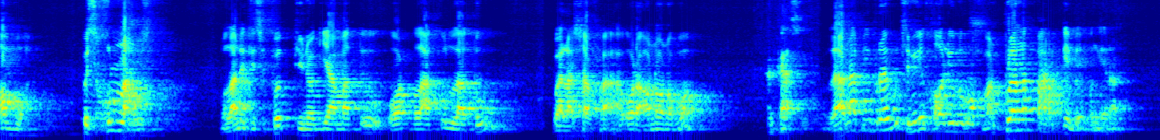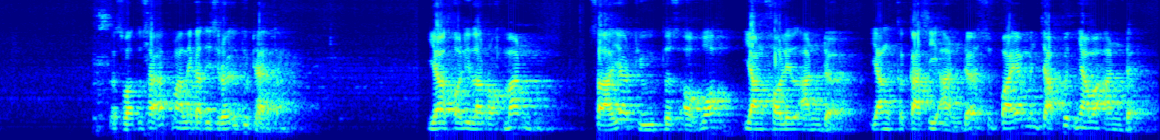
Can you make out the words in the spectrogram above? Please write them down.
Allah. Wis khullah Mulane disebut dino kiamat tu lakul latu wala syafa'a ora ana kekasih. Lah Nabi Ibrahim jenenge Khalilur Rahman, banget parke mbek pangeran. Suatu saat malaikat Israel itu datang. Ya Khalilur Rahman, saya diutus Allah yang Khalil Anda, yang kekasih Anda supaya mencabut nyawa Anda.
